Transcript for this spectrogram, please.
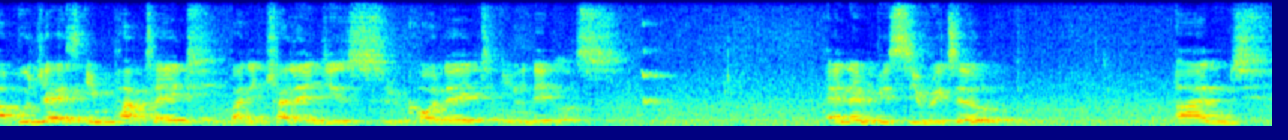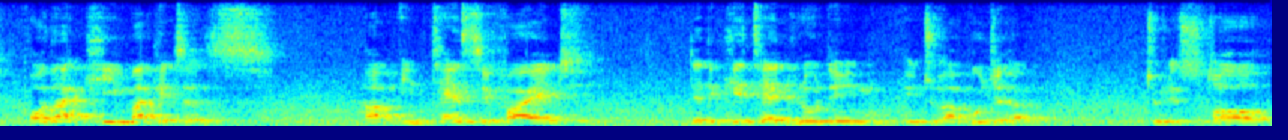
Abuja is impacted by the challenges recorded in Lagos. NNPC Retail and other key marketers have intensified dedicated loading into Abuja to restore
